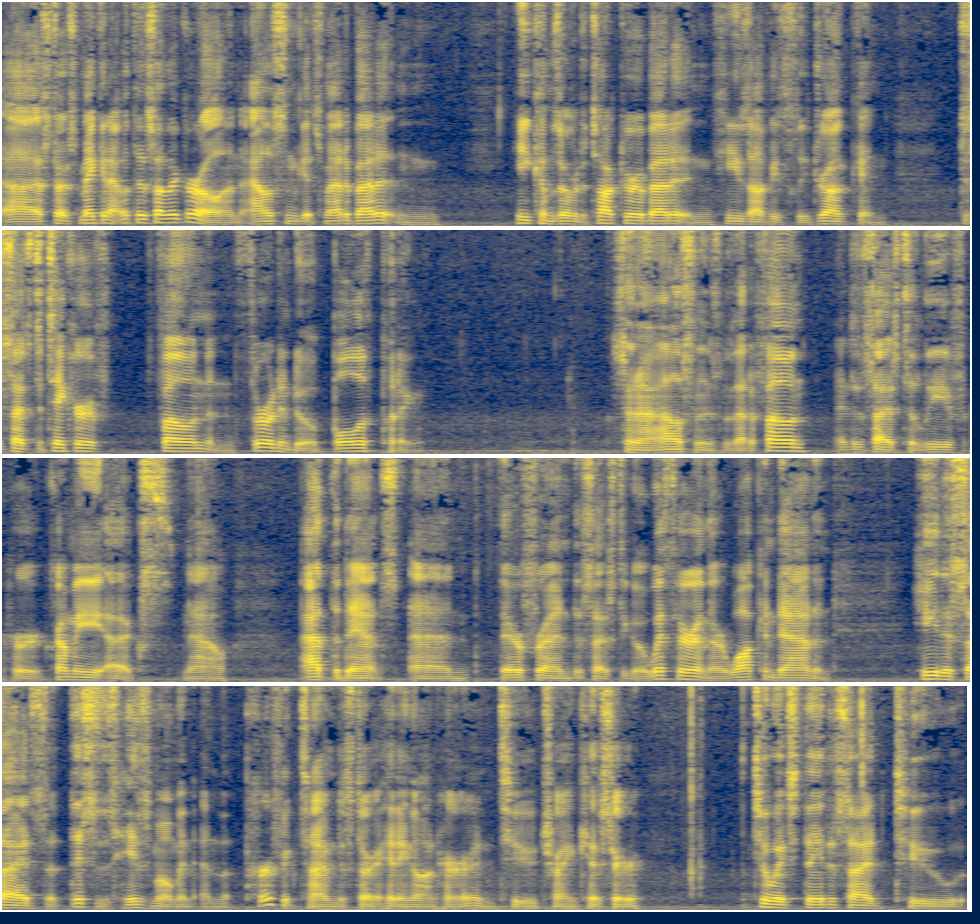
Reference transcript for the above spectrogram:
Uh, starts making out with this other girl, and Allison gets mad about it, and he comes over to talk to her about it, and he's obviously drunk and decides to take her phone and throw it into a bowl of pudding. So now Allison is without a phone and decides to leave her crummy ex now at the dance, and their friend decides to go with her, and they're walking down, and he decides that this is his moment and the perfect time to start hitting on her and to try and kiss her. To which they decide to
